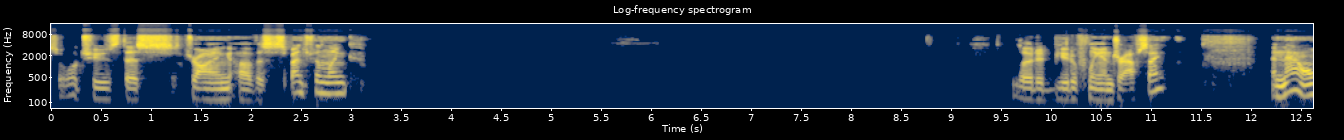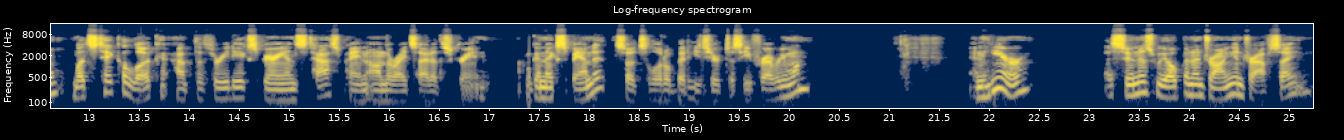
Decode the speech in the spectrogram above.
So we'll choose this drawing of a suspension link. Loaded beautifully in DraftSight. And now let's take a look at the 3D Experience task pane on the right side of the screen. I'm going to expand it so it's a little bit easier to see for everyone. And here, as soon as we open a drawing in DraftSight,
